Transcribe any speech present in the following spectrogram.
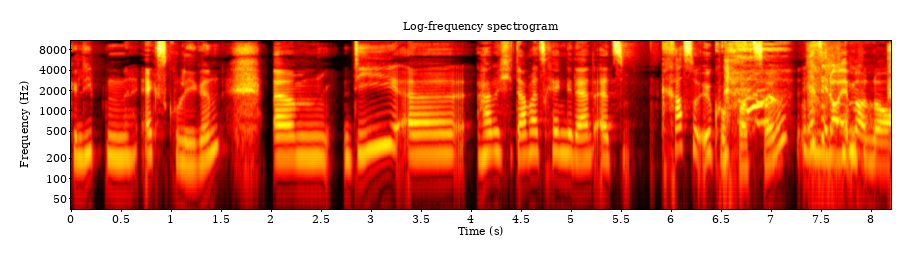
geliebten Ex-Kollegin. Ähm, die äh, habe ich damals kennengelernt als krasse Ökofotze. Ist sie doch immer noch.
